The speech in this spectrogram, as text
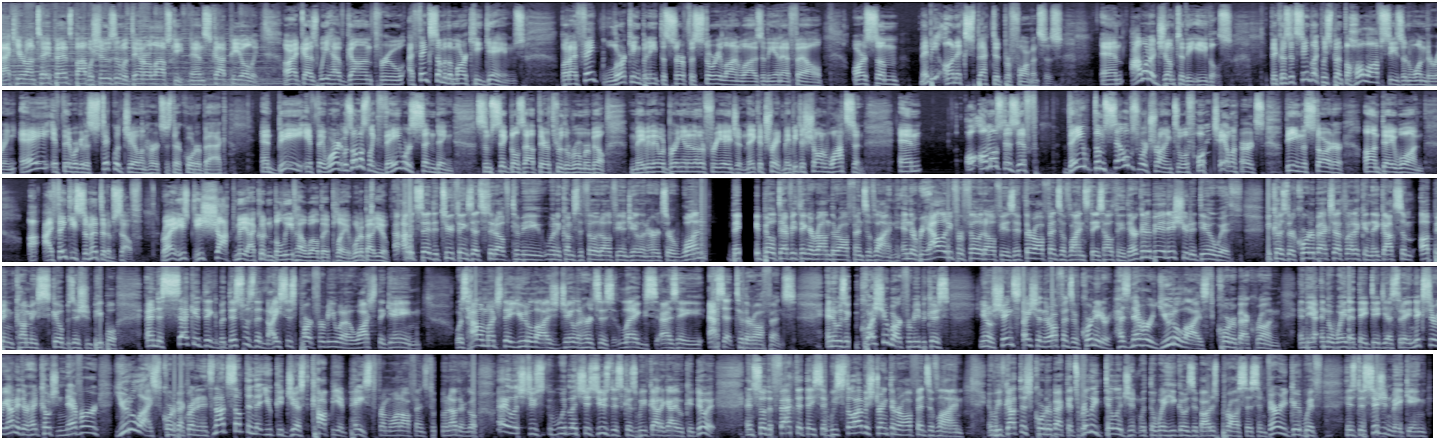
Back here on Tape Heads, Bob Wischusen with Dan Orlovsky and Scott Pioli. All right, guys, we have gone through, I think, some of the marquee games, but I think lurking beneath the surface storyline wise in the NFL are some maybe unexpected performances. And I want to jump to the Eagles because it seemed like we spent the whole offseason wondering A, if they were going to stick with Jalen Hurts as their quarterback, and B, if they weren't, it was almost like they were sending some signals out there through the rumor mill. Maybe they would bring in another free agent, make a trade, maybe Deshaun Watson. And almost as if they themselves were trying to avoid Jalen Hurts being the starter on day one. I think he cemented himself, right? He's, he shocked me. I couldn't believe how well they played. What about you? I would say the two things that stood out to me when it comes to Philadelphia and Jalen Hurts are one, they built everything around their offensive line. And the reality for Philadelphia is if their offensive line stays healthy, they're going to be an issue to deal with because their quarterback's athletic and they got some up and coming skill position people. And the second thing, but this was the nicest part for me when I watched the game was how much they utilized Jalen Hurts' legs as a asset to their offense. And it was a question mark for me because you know, Shane Steichen, their offensive coordinator, has never utilized quarterback run in the in the way that they did yesterday. Nick Sirianni, their head coach, never utilized quarterback run, and it's not something that you could just copy and paste from one offense to another and go, "Hey, let's just let's just use this because we've got a guy who could do it." And so the fact that they said we still have a strength in our offensive line, and we've got this quarterback that's really diligent with the way he goes about his process and very good with his decision making,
